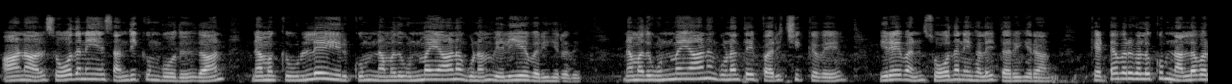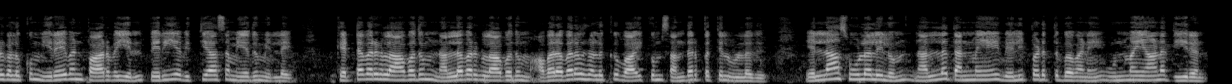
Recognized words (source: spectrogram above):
ஆனால் சோதனையை சந்திக்கும் போதுதான் நமக்கு உள்ளே இருக்கும் நமது உண்மையான குணம் வெளியே வருகிறது. நமது உண்மையான குணத்தை பரீட்சிக்கவே இறைவன் சோதனைகளை தருகிறான். கெட்டவர்களுக்கும் நல்லவர்களுக்கும் இறைவன் பார்வையில் பெரிய வித்தியாசம் ஏதும் இல்லை. கெட்டவர்களாவதும் நல்லவர்களாவதும் அவரவர்களுக்கு வாய்க்கும் சந்தர்ப்பத்தில் உள்ளது. எல்லா சூழலிலும் நல்ல தன்மையை வெளிப்படுத்துபவனே உண்மையான தீரன்.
